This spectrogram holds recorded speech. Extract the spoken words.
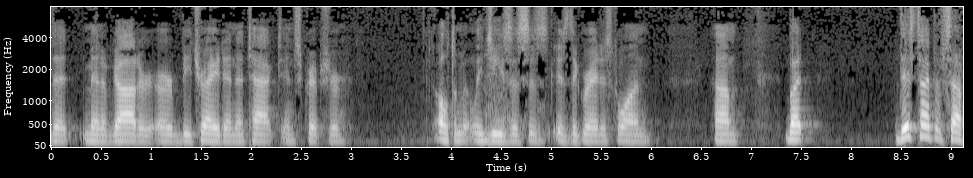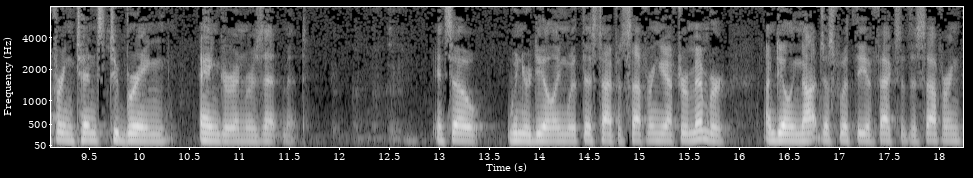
that men of God are, are betrayed and attacked in Scripture. Ultimately, Jesus is, is the greatest one. Um, but this type of suffering tends to bring anger and resentment. And so when you're dealing with this type of suffering, you have to remember I'm dealing not just with the effects of the suffering,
